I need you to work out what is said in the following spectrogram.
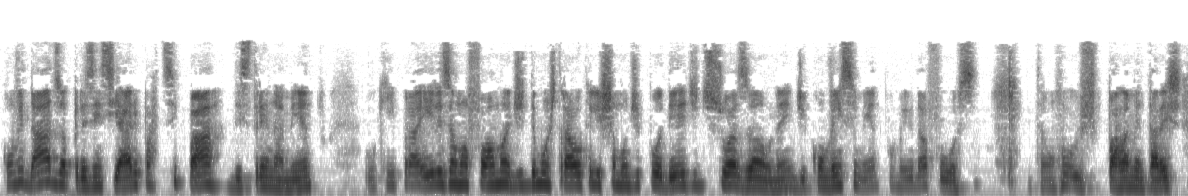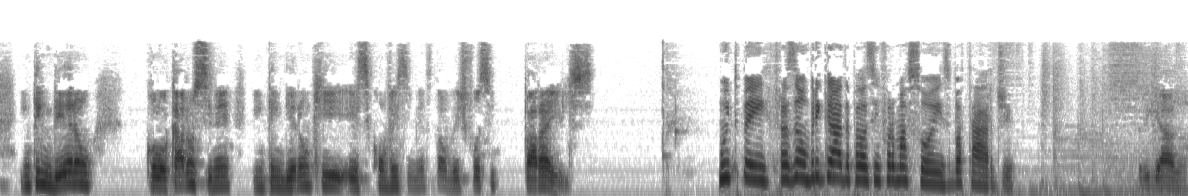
convidados a presenciar e participar desse treinamento o que para eles é uma forma de demonstrar o que eles chamam de poder de dissuasão, né, de convencimento por meio da força. Então os parlamentares entenderam, colocaram-se, né, entenderam que esse convencimento talvez fosse para eles. Muito bem, Frazão, obrigada pelas informações. Boa tarde. Obrigado.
